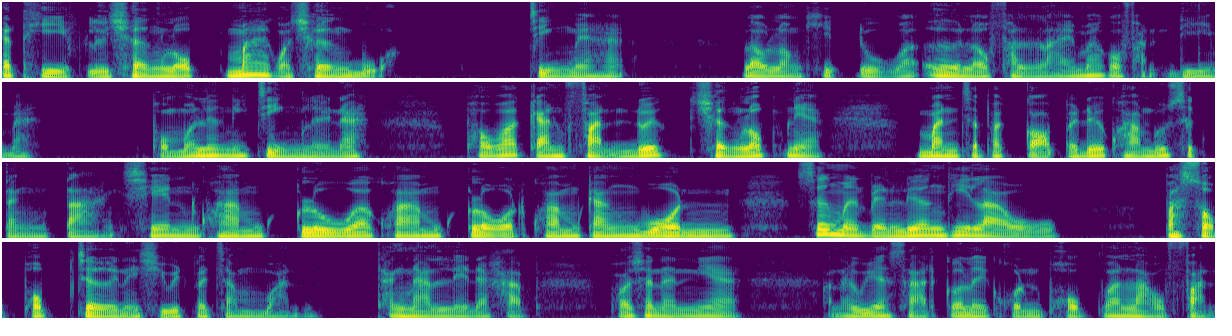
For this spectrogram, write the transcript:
กาทีฟหรือเชิงลบมากกว่าเชิงบวก จริงไหมฮะ เราลองคิดดูว่าเออเราฝันร้ายมากกว่าฝันดีไหมผมว่าเรื่องนี้จริงเลยนะ เพราะว่าการฝันด้วยเชิงลบเนี่ยมันจะประกอบไปด้วยความรู้สึกต่างๆ เช่น ความกลัว ความโกรธ ความกังวล ซึ่งมันเป็นเรื่องที่เราประสบพบเจอในชีวิตประจำวันทั้งนั้นเลยนะครับ เพราะฉะนั้นเนี่ยนักวิทยาศาสตร์ก็เลยค้นพบว่าเราฝัน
